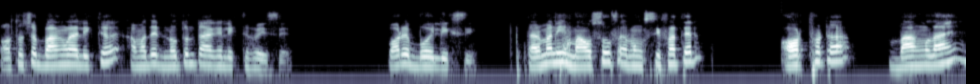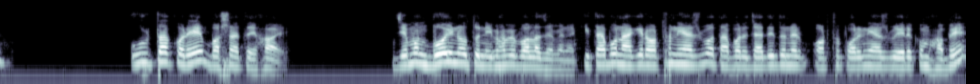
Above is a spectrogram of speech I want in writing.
অথচ বাংলায় লিখতে আমাদের নতুনটা আগে লিখতে হয়েছে। পরে বই লিখছি। তার মানে মাউসুফ এবং সিফাতের অর্থটা বাংলায় উল্টা করে বসাতে হয়। যেমন বই নতুন, এভাবে বলা যাবে না। কিতাবন আগের অর্থ নিয়ে আসব, তারপরে জাদিদনের অর্থ পরে নিয়ে আসব, এরকম হবে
